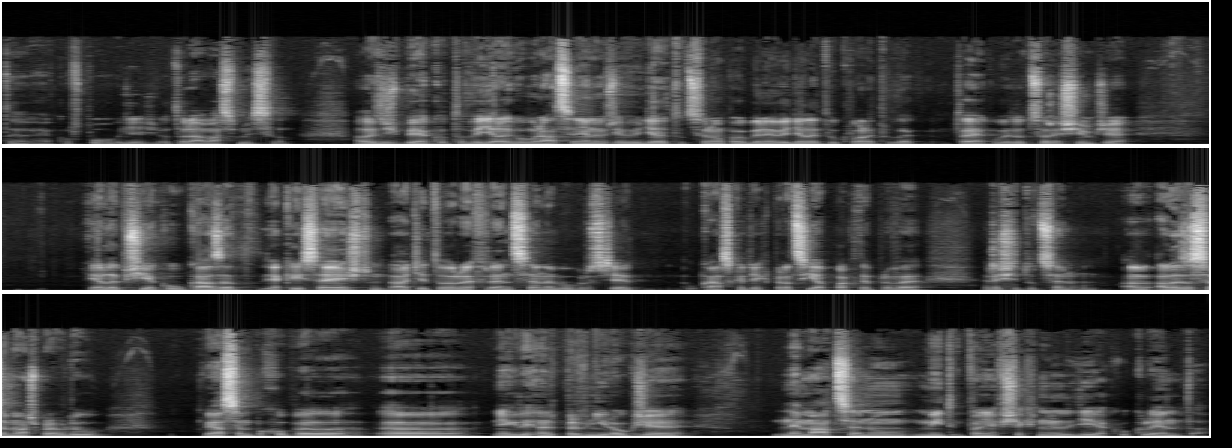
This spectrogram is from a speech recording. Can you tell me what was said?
to je jako v pohodě, že to dává smysl. Ale když by jako to viděli obráceně, než by viděli tu cenu a pak by neviděli tu kvalitu, tak to je jakoby to, co řeším, že je lepší jako ukázat, jaký seš, ať je to reference nebo prostě ukázka těch prací a pak teprve řešit tu cenu. Ale zase máš pravdu, já jsem pochopil uh, někdy hned první rok, že nemá cenu mít úplně všechny lidi jako klienta.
